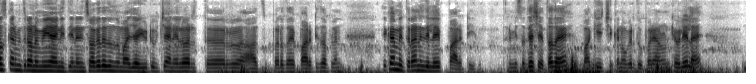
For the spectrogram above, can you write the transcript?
नमस्कार मित्रांनो मी आहे नितीन आणि स्वागत आहे तुमचं माझ्या यूट्यूब चॅनेलवर तर आज परत आहे पार्टीचा प्लॅन एका मित्राने दिले पार्टी तर मी सध्या शेतात आहे. बाकी चिकन वगैरे दुपारी आणून ठेवलेलं आहे.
